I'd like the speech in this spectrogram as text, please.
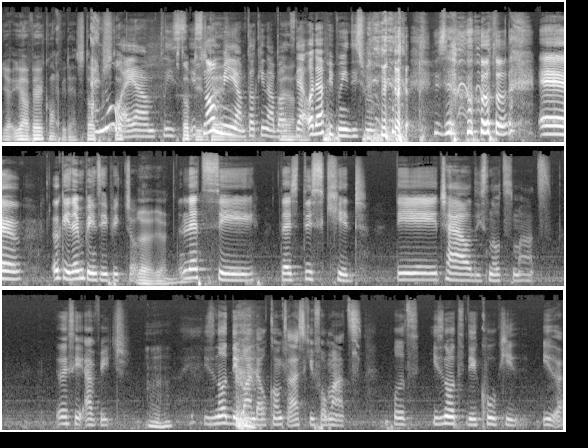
You, you are very confident. Stop. I know stop. I am. Please, stop it's not guy, me. I'm talking about. There are other people in this room. so, um, okay, let me paint a picture. Yeah, yeah. let's say there's this kid, the child is not smart. Let's say average. He's not the one that will come to ask you for maths, but he's not the cool kid either.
